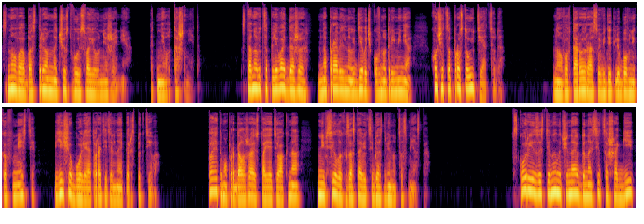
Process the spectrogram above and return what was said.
Снова обостренно чувствую свое унижение. От него тошнит. Становится плевать даже на правильную девочку внутри меня. Хочется просто уйти отсюда. Но во второй раз увидеть любовников вместе — еще более отвратительная перспектива. Поэтому продолжаю стоять у окна, не в силах заставить себя сдвинуться с места. Вскоре из-за стены начинают доноситься шаги,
